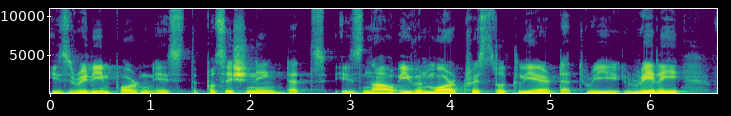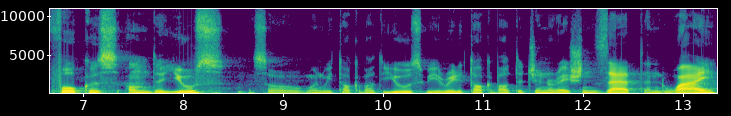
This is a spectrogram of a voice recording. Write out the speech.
is really important is the positioning that is now even more crystal clear that we really focus on the use. So when we talk about use, we really talk about the generation Z and Y,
